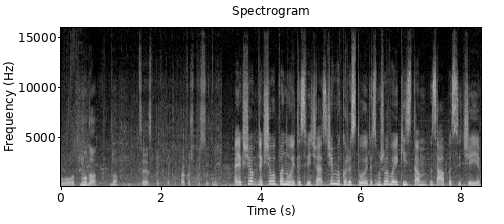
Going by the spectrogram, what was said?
От. Ну так, да, да. цей аспект так- також присутній. А якщо, якщо ви плануєте свій час, чим ви користуєтесь? Можливо, якісь там записи чи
